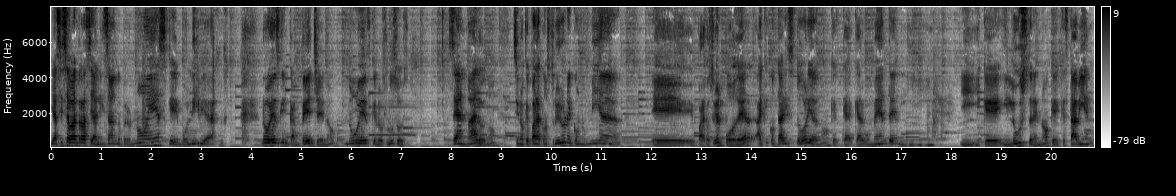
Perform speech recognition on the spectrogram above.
y así se van racializando, pero no es que en Bolivia, no es que en Campeche, ¿no? No es que los rusos sean malos, ¿no? Sino que para construir una economía, eh, para construir el poder, hay que contar historias, ¿no? Que, que- que argumenten y, que ilustren, ¿no? Que, está bien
